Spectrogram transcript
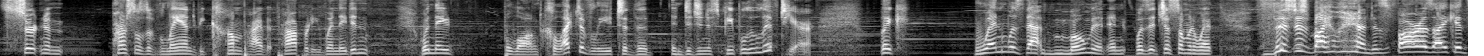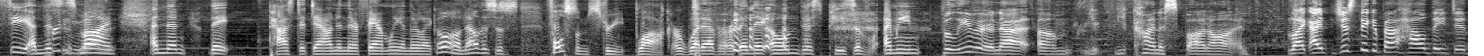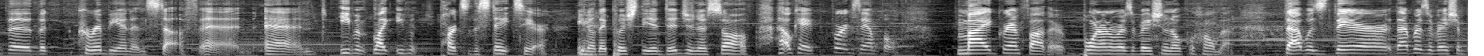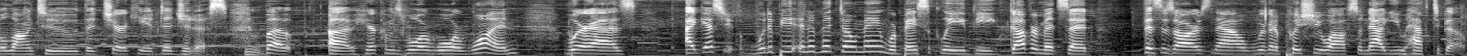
certain parcels of land become private property when they didn't, when they belonged collectively to the indigenous people who lived here? Like, when was that moment? And was it just someone who went, "This is my land as far as I can see, and this Pretty is mine," much. and then they passed it down in their family, and they're like, "Oh, now this is Folsom Street block or whatever," and they own this piece of. I mean. Believe it or not, um, you're, you're kind of spot on. Like I just think about how they did the the Caribbean and stuff, and and even like even parts of the states here. You know, they pushed the indigenous off. Okay, for example, my grandfather, born on a reservation in Oklahoma. That was their that reservation belonged to the Cherokee indigenous. But uh, here comes World War One, whereas I guess you, would it be an intimate domain where basically the government said, "This is ours now. We're going to push you off, so now you have to go."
